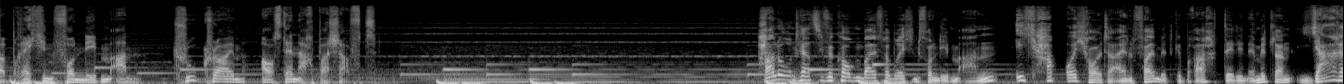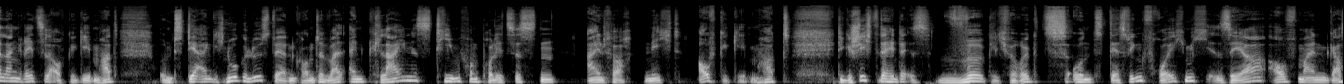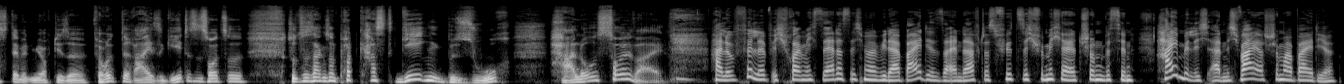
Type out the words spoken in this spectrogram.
Verbrechen von nebenan. True Crime aus der Nachbarschaft. Hallo und herzlich willkommen bei Verbrechen von nebenan. Ich habe euch heute einen Fall mitgebracht, der den Ermittlern jahrelang Rätsel aufgegeben hat und der eigentlich nur gelöst werden konnte, weil ein kleines Team von Polizisten einfach nicht aufgegeben hat. Die Geschichte dahinter ist wirklich verrückt und deswegen freue ich mich sehr auf meinen Gast, der mit mir auf diese verrückte Reise geht. Es ist heute sozusagen so ein Podcast Gegenbesuch. Hallo Solvay. Hallo Philipp, ich freue mich sehr, dass ich mal wieder bei dir sein darf. Das fühlt sich für mich ja jetzt schon ein bisschen heimelig an. Ich war ja schon mal bei dir.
